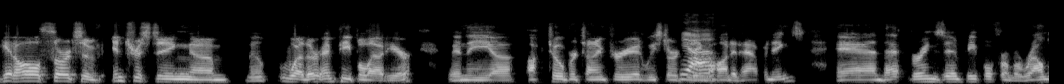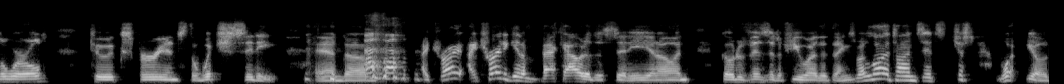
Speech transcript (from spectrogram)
get all sorts of interesting um, weather and people out here. In the uh, October time period, we start yeah. getting haunted happenings, and that brings in people from around the world to experience the Witch City. And um, I try I try to get them back out of the city, you know, and go to visit a few other things. But a lot of times it's just what you know.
